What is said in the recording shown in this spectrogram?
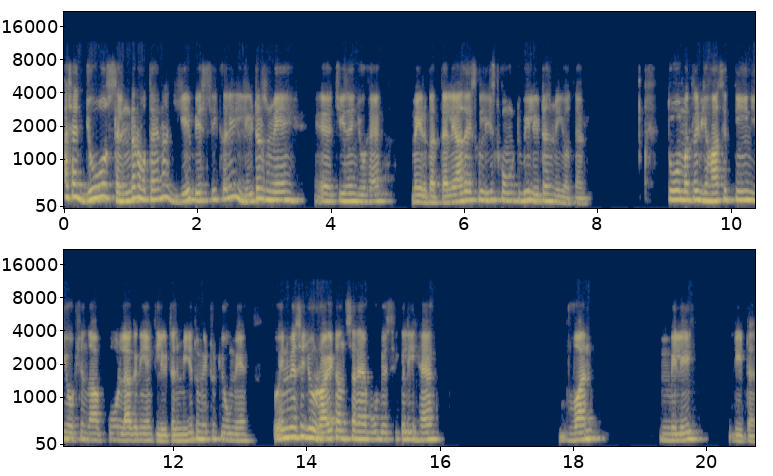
अच्छा जो सिलेंडर होता है ना, ये बेसिकली लीटर्स में चीज़ें जो है मेयर करता है। लिहाजा इसका लीस्ट काउंट भी लीटर्स में ही होता है। तो मतलब यहाँ से तीन ये ऑप्शन आपको लग रही हैं कि लीटर्स में, ये तो मीटर क्यूब में है। तो इनमें से जो राइट आंसर है, वो बेसिकली है वन मिली लीटर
